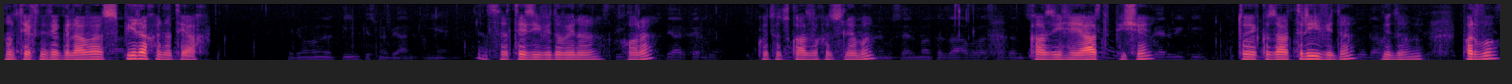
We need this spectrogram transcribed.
но техните глава спираха на тях. За тези видове на хора, които отказваха Исляма, Кази Хаят пише, той каза три вида. Първо,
